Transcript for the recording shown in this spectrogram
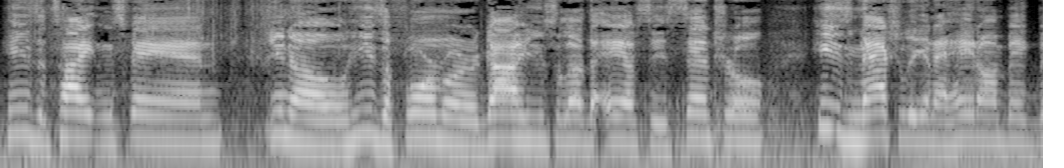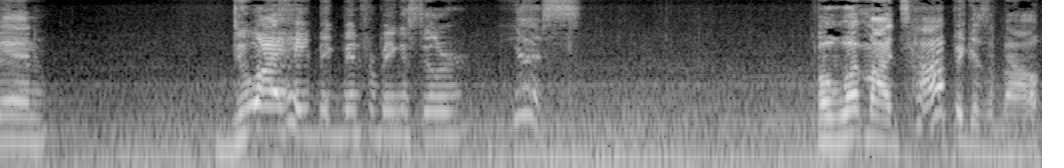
he's a Titans fan. You know, he's a former guy who used to love the AFC Central. He's naturally going to hate on Big Ben. Do I hate Big Ben for being a Steeler? Yes. But what my topic is about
